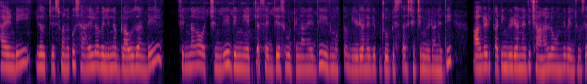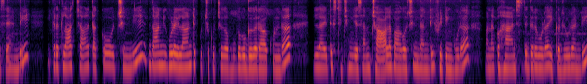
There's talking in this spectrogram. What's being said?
హాయ్ అండి. ఇది వచ్చేసి మనకు శారీలో వెళ్ళిన బ్లౌజ్ అండి. చిన్నగా వచ్చింది. దీన్ని ఎట్లా సెట్ చేసి కుట్టిన అనేది ఇది మొత్తం వీడియో అనేది ఇప్పుడు చూపిస్తా స్టిచ్చింగ్ వీడియో అనేది. ఆల్రెడీ కటింగ్ వీడియో అనేది ఛానల్లో ఉంది వెళ్ళి చూసేసేయండి. ఇక్కడ క్లాత్ చాలా తక్కువ వచ్చింది. దాన్ని కూడా ఎలాంటి కుచ్చు కుచ్చుగా బుగ్గ బుగ్గగా రాకుండా ఇలా అయితే స్టిచ్చింగ్ చేశాను. చాలా బాగా వచ్చిందండి ఫిట్టింగ్ కూడా. మనకు హ్యాండ్స్ దగ్గర కూడా ఇక్కడ చూడండి.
